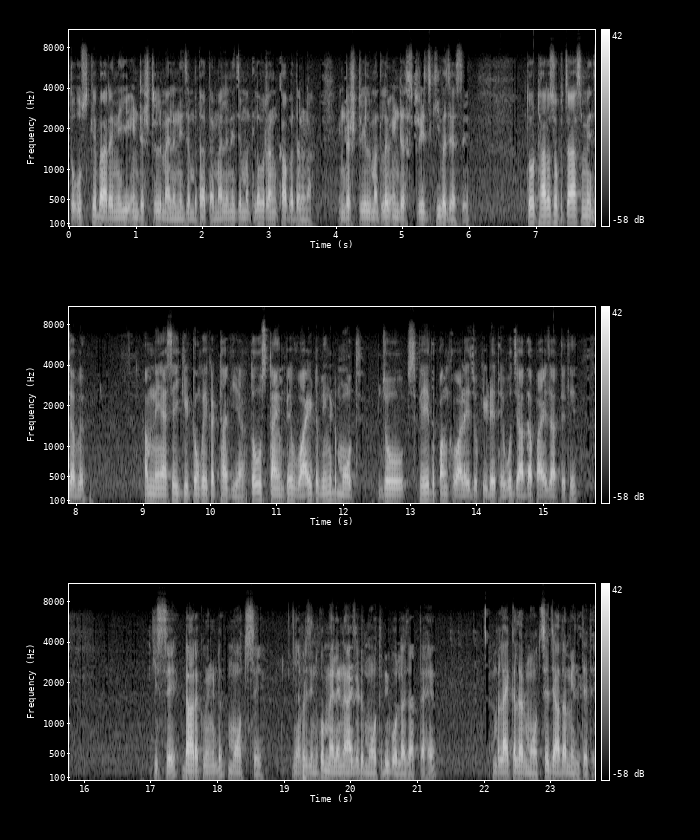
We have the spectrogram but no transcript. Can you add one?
तो उसके बारे में ये इंडस्ट्रियल मैलेनिज्म बताता है। मैलेनिज्म मतलब रंग का बदलना। इंडस्ट्रियल मतलब इंडस्ट्रीज़ की वजह से। तो 1850 में जब हमने ऐसे ही कीटों को इकट्ठा किया तो उस टाइम पे वाइट विंग्ड मोथ जो सफ़ेद पंख वाले जो कीड़े थे, वो ज़्यादा पाए जाते थे। किससे? डार्क विंग्ड मोथ से, या फिर जिनको मेलेनाइज्ड मोथ भी बोला जाता है। ब्लैक कलर मोथ से ज़्यादा मिलते थे।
